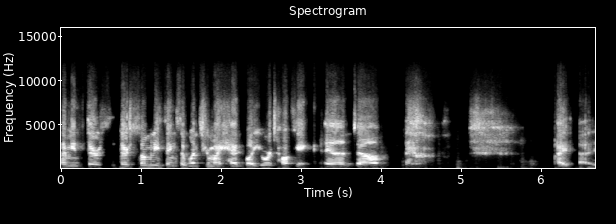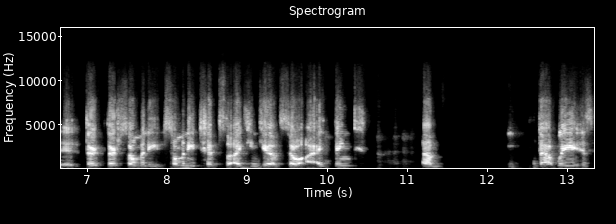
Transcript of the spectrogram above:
i mean there's there's so many things that went through my head while you were talking and um, I, I there, there's so many so many tips that I can give. So I think um, that way is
